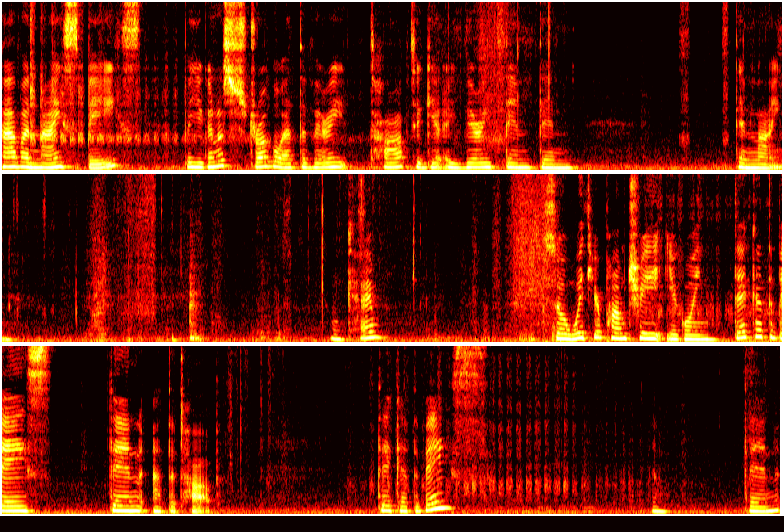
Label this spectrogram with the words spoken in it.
have a nice base but you're to struggle at the very top to get a very thin, thin, thin line. Okay. So with your palm tree, you're going thick at the base, thin at the top. Thick at the base, and thin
